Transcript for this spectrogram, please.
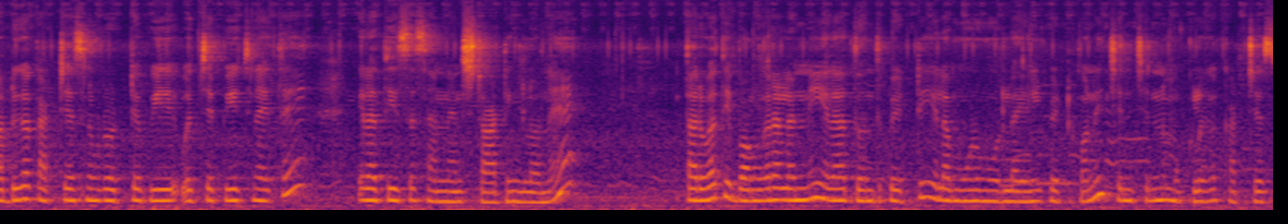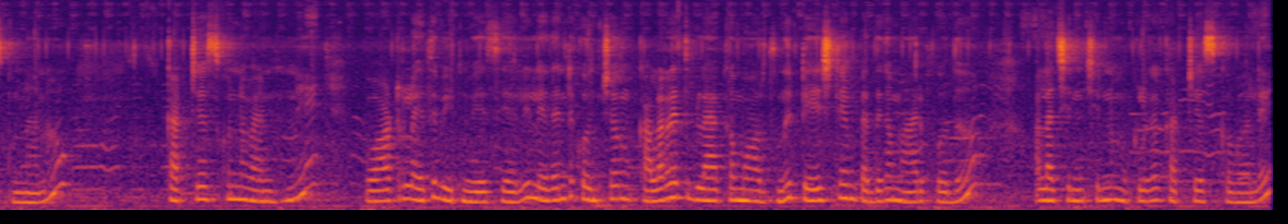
అడ్డుగా కట్ చేసినప్పుడు వచ్చే పీ వచ్చే పీచుని అయితే ఇలా తీసేసాను నేను స్టార్టింగ్లోనే. తర్వాత ఈ బొంగరాలన్నీ ఇలా దొంతి పెట్టి ఇలా మూడు మూడు లైన్లు పెట్టుకొని చిన్న చిన్న ముక్కలుగా కట్ చేసుకున్నాను. కట్ చేసుకున్న వెంటనే వాటర్లో అయితే వీటిని వేసేయాలి. లేదంటే కొంచెం కలర్ అయితే బ్లాక్గా మారుతుంది. టేస్ట్ ఏం పెద్దగా మారిపోదు. అలా చిన్న చిన్న ముక్కలుగా కట్ చేసుకోవాలి.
